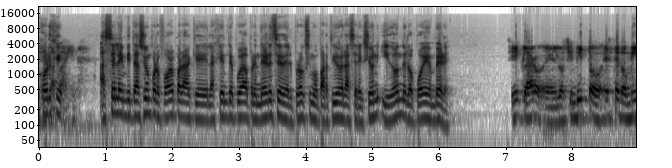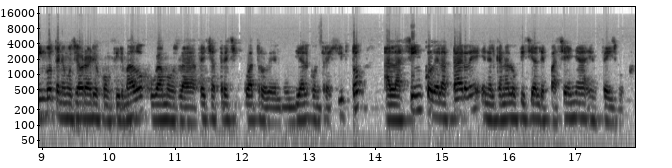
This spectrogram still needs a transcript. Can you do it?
Jorge, hace la invitación, por favor, para que la gente pueda aprenderse del próximo partido de la selección y dónde lo pueden ver. Sí, claro, eh, los invito. Este domingo tenemos ya horario confirmado. Jugamos la fecha 3 y 4 del Mundial contra Egipto a las 5 de la tarde en el canal oficial de Paseña en Facebook.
